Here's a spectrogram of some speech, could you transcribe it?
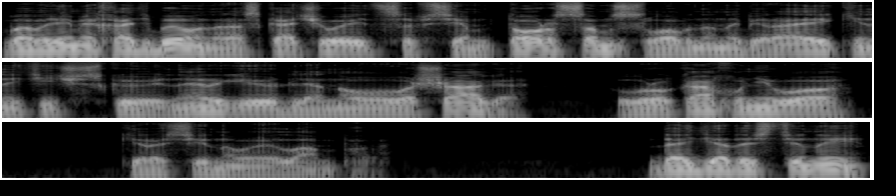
Во время ходьбы он раскачивается всем торсом, словно набирая кинетическую энергию для нового шага. В руках у него керосиновая лампа. Дойдя до стены,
